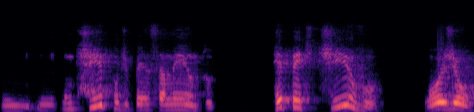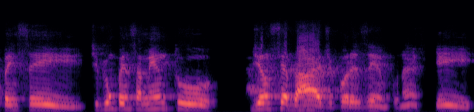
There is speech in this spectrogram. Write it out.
um, um, tipo de pensamento repetitivo, hoje eu pensei, tive um pensamento de ansiedade, por exemplo, né? Fiquei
